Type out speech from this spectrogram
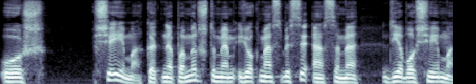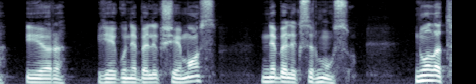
už šeimą, kad nepamirštumėm, jog mes visi esame Dievo šeima ir jeigu nebeliks šeimos, nebeliks ir mūsų. Nuolat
